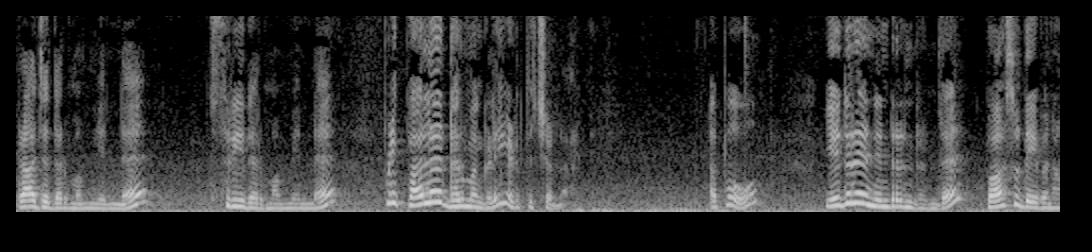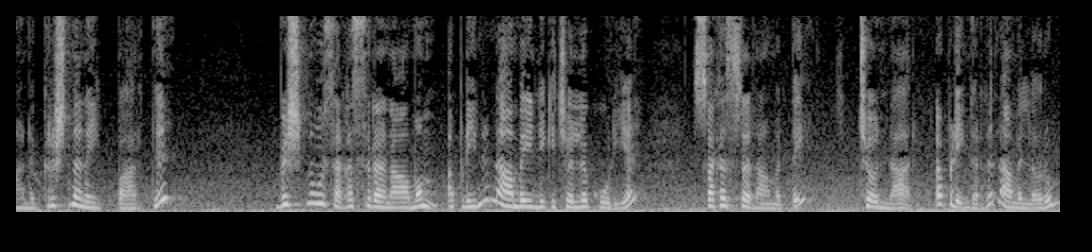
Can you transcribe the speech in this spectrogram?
ராஜ தர்மம் என்ன? ஸ்ரீ தர்மம் என்ன? இப்படி பல தர்மங்களை எடுத்து சொன்னார். அப்போது எதிரே நின்றிருந்த வாசுதேவனான கிருஷ்ணனை பார்த்து விஷ்ணு சகசிரநாமம் அப்படின்னு நாம் இன்னைக்கு சொல்லக்கூடிய சகசிரநாமத்தை சொன்னார். அப்படிங்கிறது நாம் எல்லோரும்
